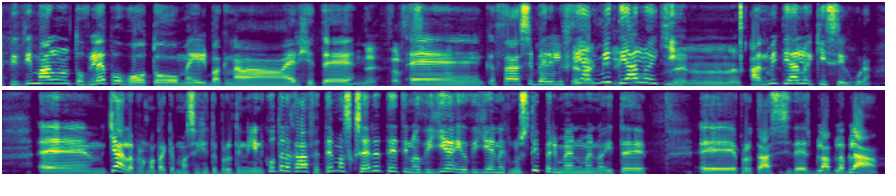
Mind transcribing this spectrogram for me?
επειδή μάλλον το βλέπω εγώ το mailbag να έρχεται, Ναι, θα έρθει σίγουρα. ε, θα συμπεριληφθεί αν Καλοκαιράκι μη τι άλλο υλικό. εκεί. Ναι, ναι, ναι, ναι. Αν μη τι άλλο εκεί σίγουρα. Ε, και άλλα πραγματάκια που μας έχετε προτείνει. Γενικότερα γράφετε μας, ξέρετε την οδηγία. Η οδηγία είναι γνωστή. Περιμένουμε εννοείται ε, προτάσεις, ιδέες, μπλα μπλα μπλα.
